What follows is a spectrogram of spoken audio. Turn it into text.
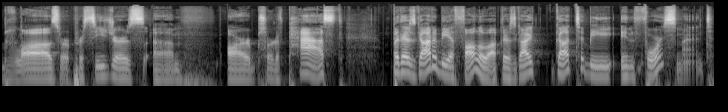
laws or procedures um, are sort of passed but there's got to be a follow up. There's got got to be enforcement.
